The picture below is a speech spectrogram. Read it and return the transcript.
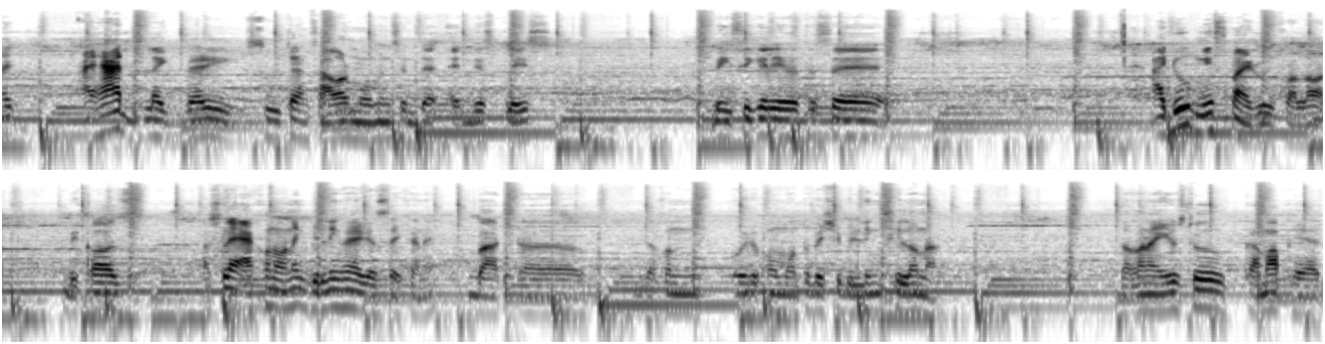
like I had like very sweet and sour moments in the in this place. Basically, হতেছে I do miss my roof a lot because আসলে এখন অনেক বিল্ডিং হয়ে গেছে এখানে বাট যখন ওই রকম মতো বেশি বিল্ডিং ছিল না, তখন I use to come up here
